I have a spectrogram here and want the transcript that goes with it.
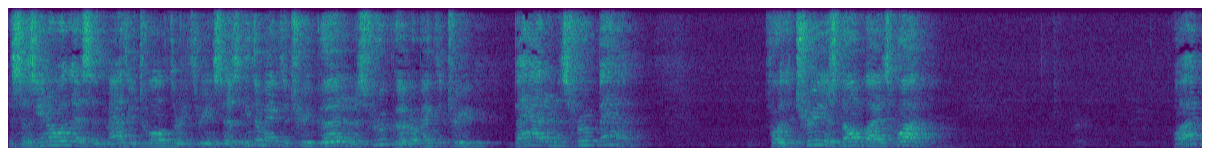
It says, you know what this in Matthew 12, 33, it says, either make the tree good and its fruit good, or make the tree bad and its fruit bad. For the tree is known by its what? What?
